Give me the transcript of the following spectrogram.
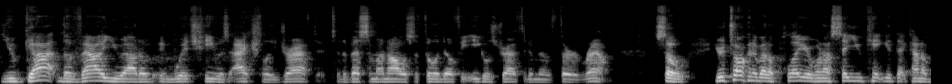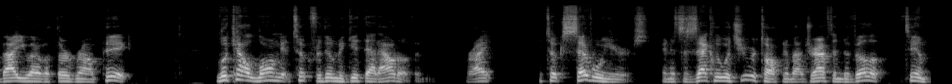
you got the value out of in which he was actually drafted. To the best of my knowledge, the Philadelphia Eagles drafted him in the third round. So you're talking about a player. When I say you can't get that kind of value out of a third round pick, look how long it took for them to get that out of him, right? It took several years. And it's exactly what you were talking about draft and develop. Tim,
